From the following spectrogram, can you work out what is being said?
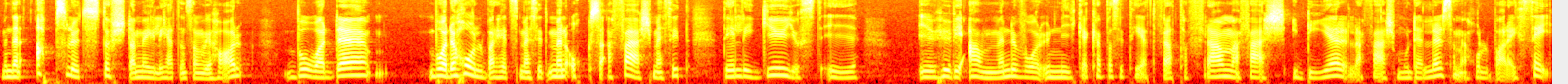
men den absolut största möjligheten som vi har, både, både hållbarhetsmässigt men också affärsmässigt, det ligger ju just i i hur vi använder vår unika kapacitet för att ta fram affärsidéer eller affärsmodeller som är hållbara i sig.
